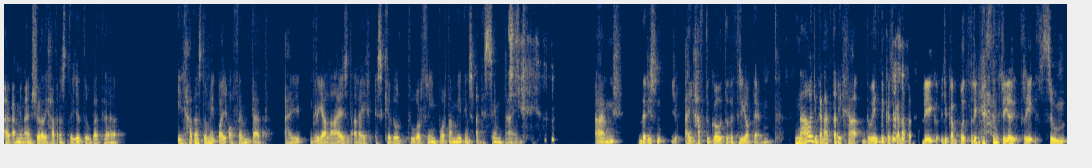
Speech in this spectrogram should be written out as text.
I, I, mean, I'm sure that it happens to you too, but uh, it happens to me quite often that I realize that I schedule two or three important meetings at the same time. and there is, I have to go to the three of them now you can actually ha- do it because you can open three, you can put three, three, three Zoom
